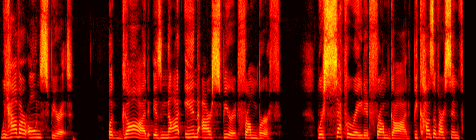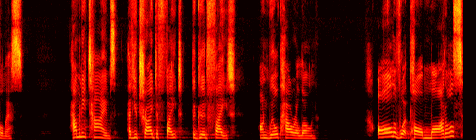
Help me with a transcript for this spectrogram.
We have our own spirit, but God is not in our spirit from birth. We're separated from God because of our sinfulness. How many times have you tried to fight the good fight on willpower alone? All of what Paul models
